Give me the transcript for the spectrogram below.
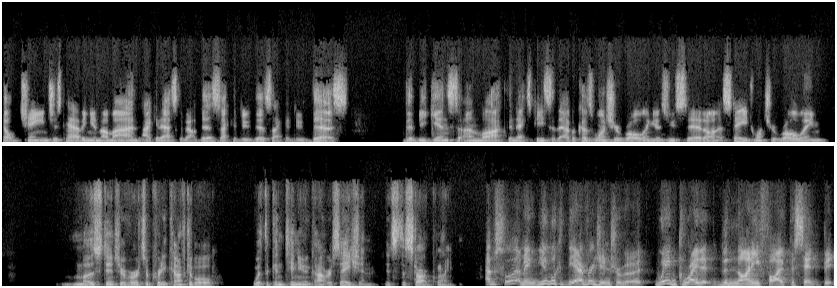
helped change just having in my mind, I could ask about this, I could do this, I could do this, that begins to unlock the next piece of that. Because once you're rolling, as you said on a stage, once you're rolling, most introverts are pretty comfortable with the continuing conversation. It's the start point. Absolutely. I mean, you look at the average introvert, we're great at the 95% bit.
